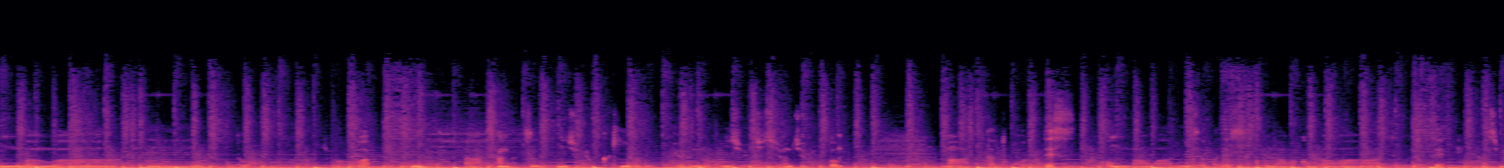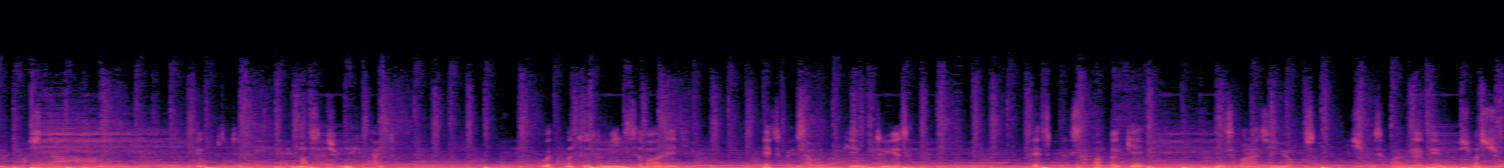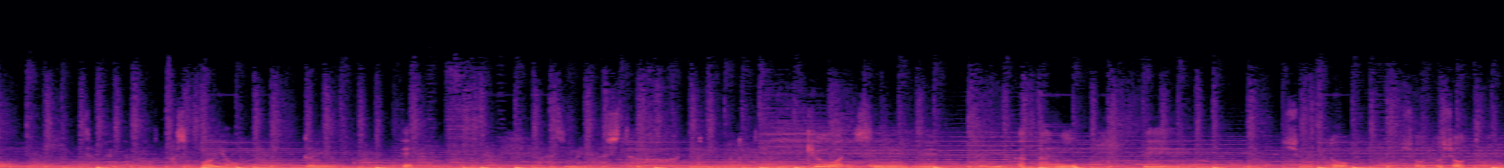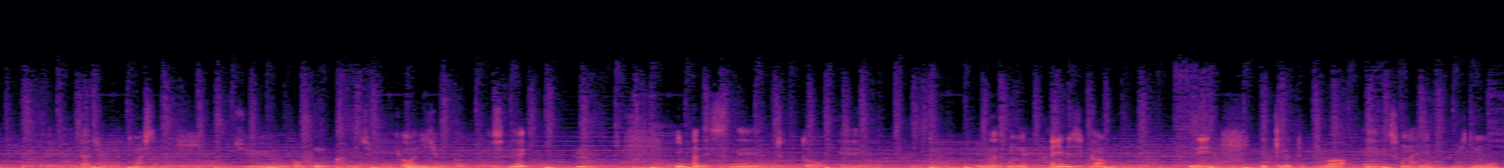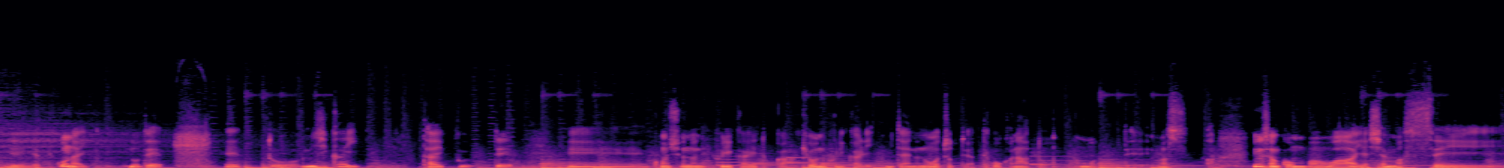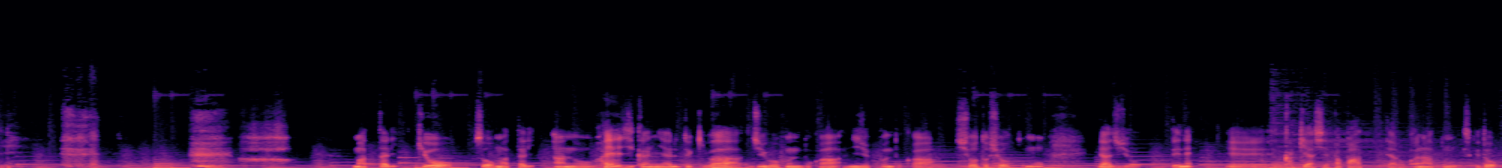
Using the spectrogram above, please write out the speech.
んばんは。えー、っと、今日はあ3月24日金曜日夜の21時40分回ったところです。こんばんは、みさばです。こんばんは、こんばんは。ということで始まりました。ということで、えーまず最初にね、タイトル。Welcome to the みさば Radio. Let's play survival game together. しましょう。サバイバルゲーム遊ぼうよ。ということで、始まりました。ということで、今日はですね、えーと夕方に、えーショート、ショートショートの、えーラジオをやってました。15分か20分。今日は20分ですね。うん。今ですね、ちょっと、えー夕方のね、早い時間ね、できるときは、えー、えやってこないので、えっと、短いタイプで、えー今週のね、振り返りとか、今日の振り返りみたいなのをちょっとやっていこうかなと思ってます。あ、ゆうさんこんばんは。いらっしゃいませ。まったり。今日、そう、まったり。あの、早い時間にやるときは、15分とか20分とか、ショートショートのラジオでね、えー駆け足でパパってやろうかなと思うんですけど、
